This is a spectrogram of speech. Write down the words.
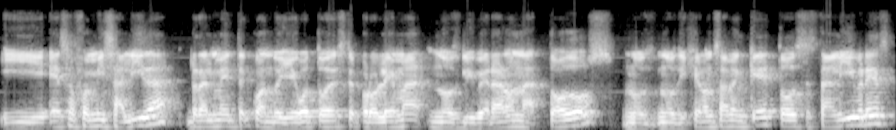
y esa fue mi salida. Realmente cuando llegó todo este problema nos liberaron a todos, nos, nos dijeron, ¿saben qué? Todos están libres.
